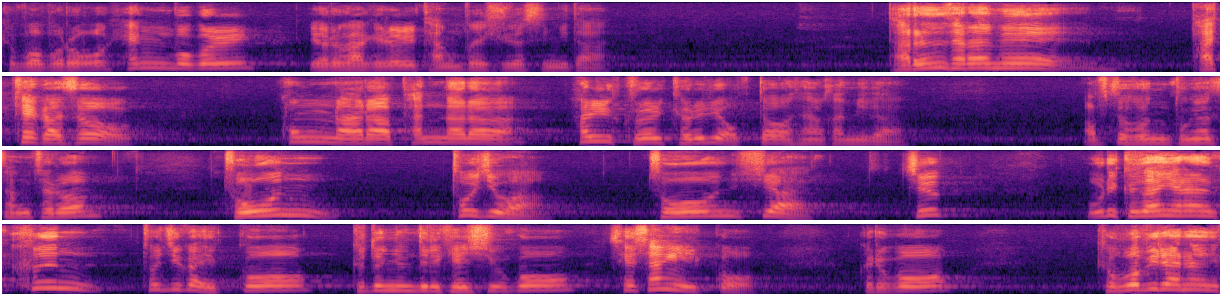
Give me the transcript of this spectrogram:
교법으로 행복을 열어가기를 당부해 주셨습니다. 다른 사람의 밭에 가서 콩나라, 팥나라 할 그럴 겨를이 없다고 생각합니다. 앞서 본 동영상처럼 좋은 토지와 좋은 씨앗, 즉 우리 교단이라는 큰 토지가 있고 교도님들이 계시고 세상에 있고 그리고 교법이라는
